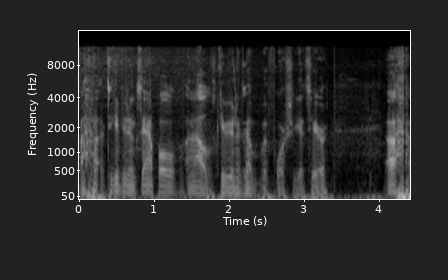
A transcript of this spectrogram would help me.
Uh, to give you an example, and I'll give you an example before she gets here. Uh,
